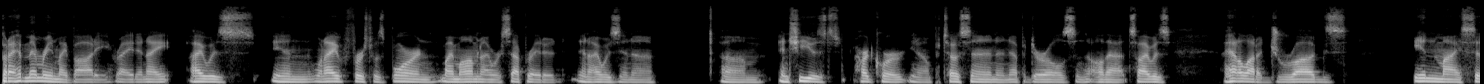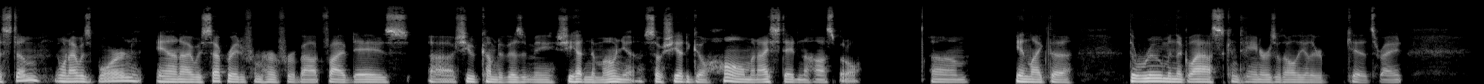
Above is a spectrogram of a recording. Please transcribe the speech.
But I have memory in my body, right? And I, I was in when I first was born. My mom and I were separated, and I was in a, um, and she used hardcore, you know, pitocin and epidurals and all that. So I was, I had a lot of drugs in my system when I was born, and I was separated from her for about five days. Uh, she would come to visit me. She had pneumonia, so she had to go home, and I stayed in the hospital, um, in like the the room in the glass containers with all the other kids, right?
